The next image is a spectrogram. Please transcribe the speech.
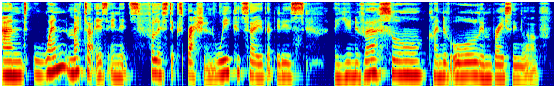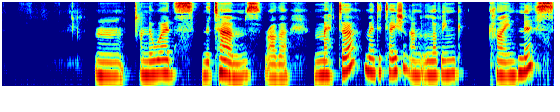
And when metta is in its fullest expression, we could say that it is a universal, kind of all embracing love. Mm, and the words, the terms rather, metta, meditation, and loving kindness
